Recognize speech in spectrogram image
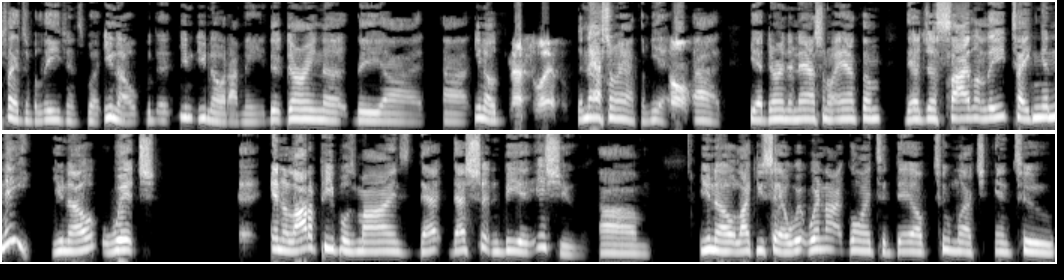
pledge of allegiance, but you know, the, you, you know what I mean. D- during the, the, uh, uh, you know, national anthem. The national anthem. Yeah. Oh. Uh, yeah, during the national anthem, they're just silently taking a knee, you know, which in a lot of people's minds, that, that shouldn't be an issue. Um, you know, like you said, we're, we're not going to delve too much into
